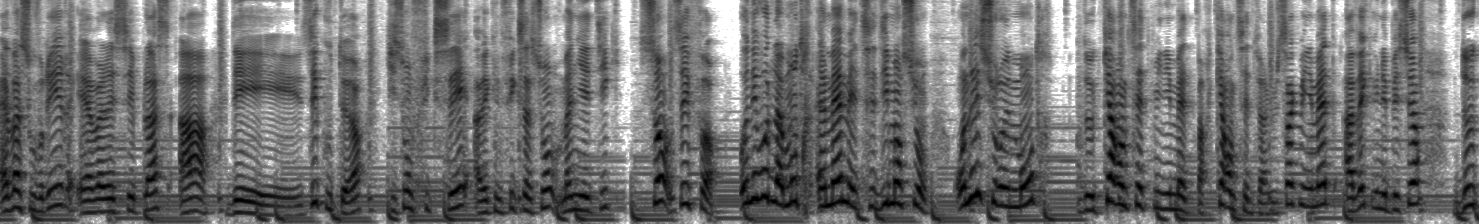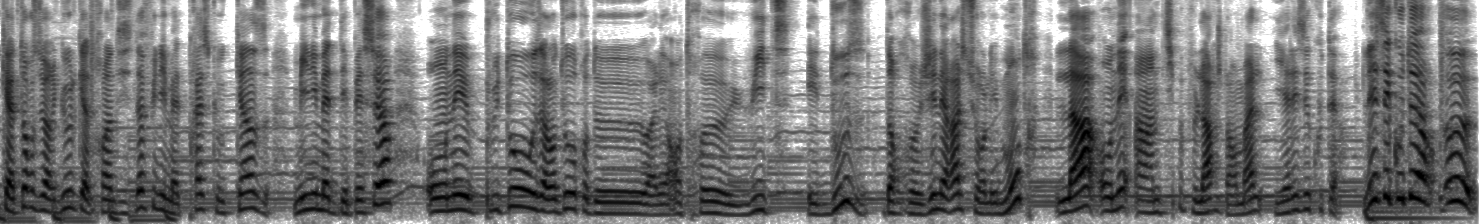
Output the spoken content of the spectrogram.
elle va s'ouvrir et elle va laisser place à des écouteurs qui sont fixés avec une fixation magnétique sans effort. Au niveau de la montre elle-même et de ses dimensions, on est sur une montre de 47 mm par 47,5 mm avec une épaisseur de 14,99 mm, presque 15 mm d'épaisseur. On est plutôt aux alentours de allez, entre 8 et 12 d'ordre général sur les montres. Là, on est un petit peu plus large, normal, il y a les écouteurs. Les écouteurs, eux,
